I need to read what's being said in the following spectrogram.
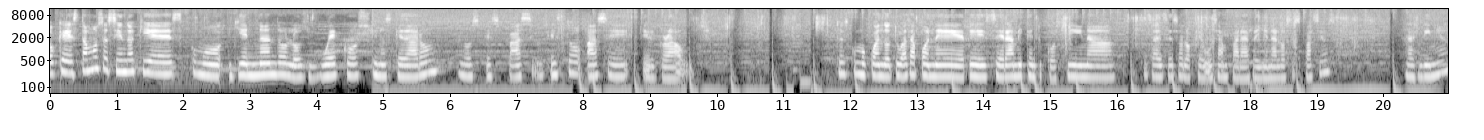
Lo que estamos haciendo aquí es como llenando los huecos que nos quedaron, los espacios. Esto hace el grout. Entonces como cuando tú vas a poner eh, cerámica en tu cocina, ¿sabes? Eso es lo que usan para rellenar los espacios, las líneas.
